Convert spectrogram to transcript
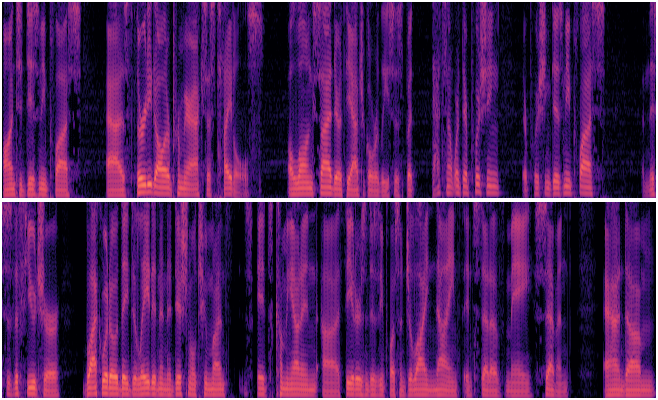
onto Disney Plus as $30 premiere access titles alongside their theatrical releases. But that's not what they're pushing. They're pushing Disney Plus and this is the future. Black Widow, they delayed it an additional two months. It's coming out in uh, theaters and Disney Plus on July 9th instead of May 7th. And um,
